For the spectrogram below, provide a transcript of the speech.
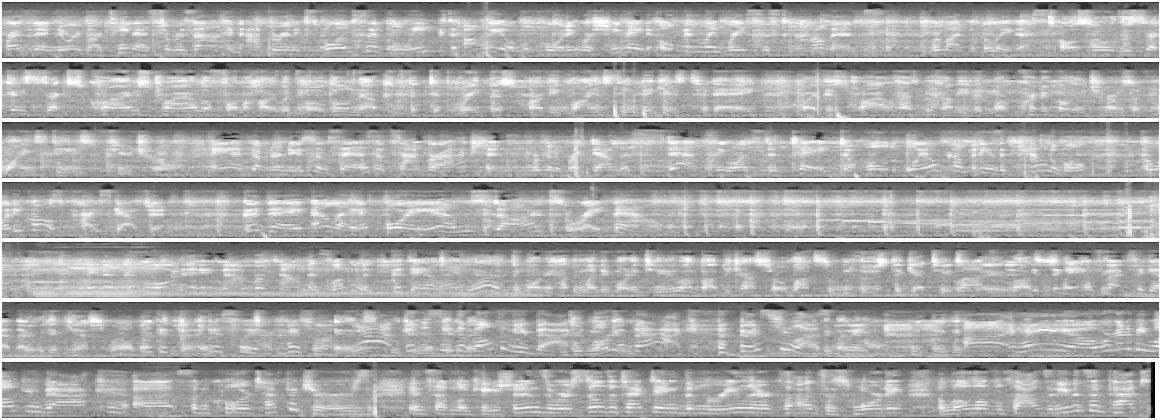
President Nury Martinez to resign after an explosive leaked audio recording where she made openly racist comments. We're live with the latest. Also, the second sex crimes trial of former Hollywood mogul, now convicted rapist Harvey Weinstein begins today. Why this trial has become even more critical in terms of Weinstein's future. And Governor Newsom says it's time for action. We're going to break down the steps he wants to take to hold oil companies accountable right now. Mm. Good morning. I'm Brooke Thomas. Welcome to Good Day, LA. Yeah, good morning. Happy Monday morning to you. I'm Bob DeCastro. Lots of news to get to Lots today. Lots Get of the stuff. Happy- back together. Yes, we're all back Look at together. that. Yes, we are. Hey. Yeah, good to see the getting both of you back. Good Welcome morning. back. I missed you last Happy week. cooler temperatures in some locations. We're still detecting the marine layer clouds this morning, the low-level clouds, and even some patches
